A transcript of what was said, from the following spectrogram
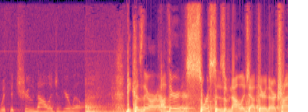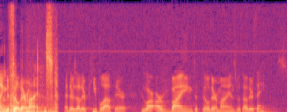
with the true knowledge of your will. Because there are other sources of knowledge out there that are trying to fill their minds. And there's other people out there who are, are vying to fill their minds with other things.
